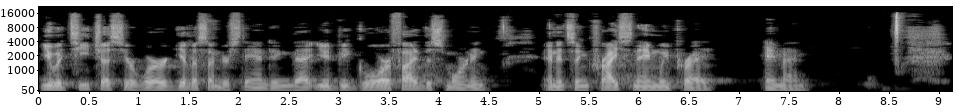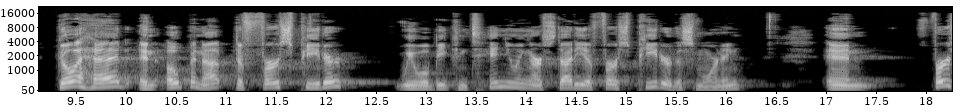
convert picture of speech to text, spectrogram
you would teach us your word, give us understanding, that you'd be glorified this morning. And it's in Christ's name we pray. Amen. Go ahead and open up to 1 Peter. We will be continuing our study of 1 Peter this morning. And 1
